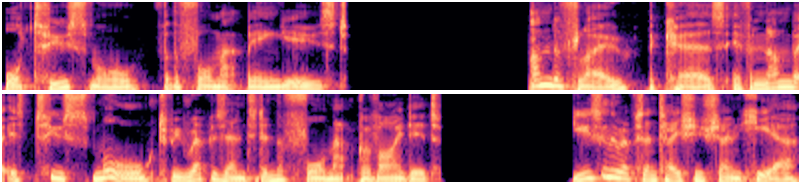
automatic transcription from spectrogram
or too small for the format being used. Underflow occurs if a number is too small to be represented in the format provided. Using the representation shown here,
